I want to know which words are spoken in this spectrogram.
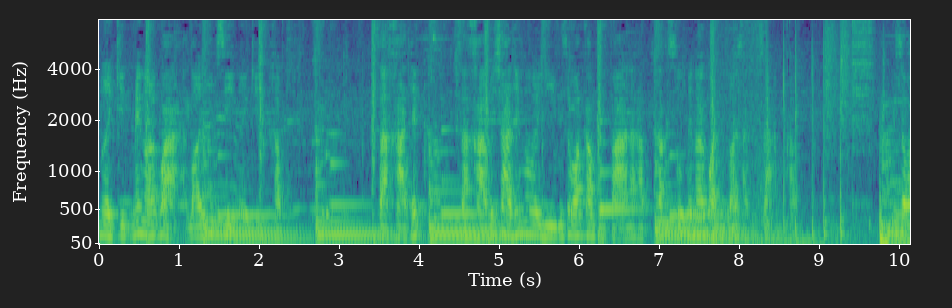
หน่วยกิจไม่น้อยกว่า 124 หน่วยกิจครับ สาขาเทค สาขาวิชาเทคโนโลยีวิศวกรรมไฟฟ้านะครับหลักสูตรไม่น้อยกว่า 133 ครับ วิศว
